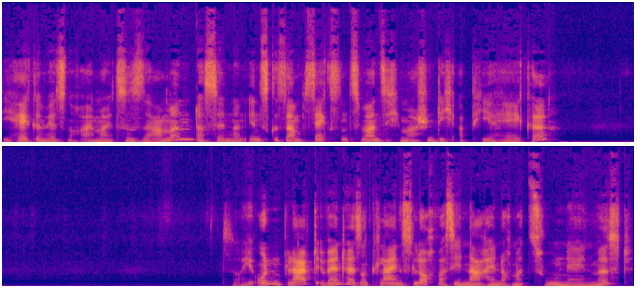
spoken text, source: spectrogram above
Die häkeln wir jetzt noch einmal zusammen. Das sind dann insgesamt 26 Maschen, die ich ab hier häkel. So, hier unten bleibt eventuell so ein kleines Loch, was ihr nachher nochmal zunähen müsst.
